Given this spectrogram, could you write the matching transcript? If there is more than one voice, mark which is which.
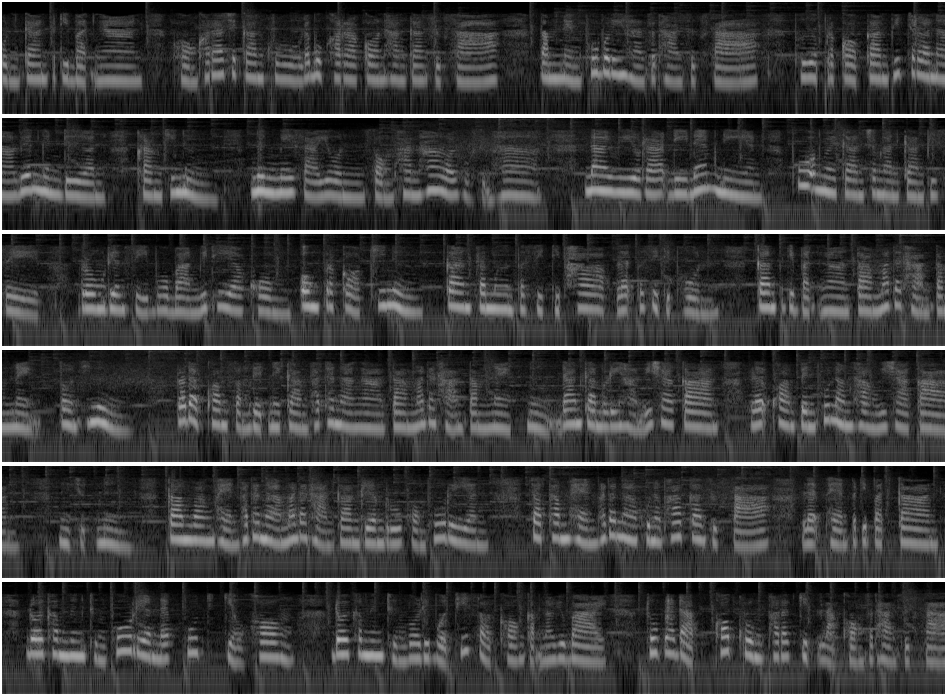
Speaker 1: ผลการปฏิบัติงานของข้าราชการครูและบุคลากรทางการศึกษา ตำแหน่งผู้บริหารสถานศึกษา เพื่อประกอบการพิจารณาเลื่อนเงินเดือน ครั้งที่ 1 1 เมษายน 2565 นายวีระดีแนบเนียน ผู้อำนวยการชำนาญการพิเศษ โรงเรียนศรีบัวบานวิทยาคม องค์ประกอบที่ 1 การประเมินประสิทธิภาพและประสิทธิผลการปฏิบัติงานตามมาตรฐานตำแหน่งตอนที่ 1 ระดับความสำเร็จในการพัฒนางานตามมาตรฐานตำแหน่ง 1. ด้านการบริหารวิชาการ และความเป็นผู้นำทางวิชาการ 1.1 การวางแผนพัฒนามาตรฐานการเรียนรู้ของผู้เรียน จัดทำแผนพัฒนาคุณภาพการศึกษา และแผนปฏิบัติการ โดยคำนึงถึงผู้เรียนและผู้ที่เกี่ยวข้อง โดยคำนึงถึงบริบทที่สอดคล้องกับนโยบาย ทุกระดับครอบคลุมภารกิจหลักของสถานศึกษา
